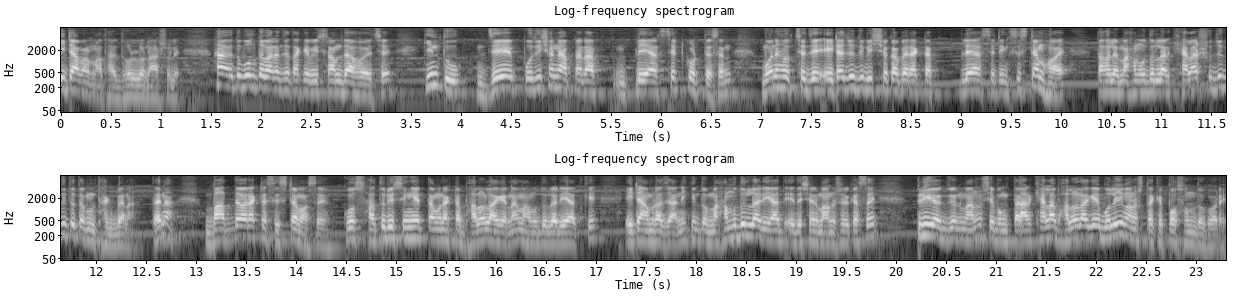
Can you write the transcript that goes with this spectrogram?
এইটা আমার মাথায় ধরলো না আসলে। হ্যাঁ হয়তো বলতে পারেন যে তাকে বিশ্রাম দেওয়া হয়েছে। কিন্তু যে পজিশনে আপনারা প্লেয়ার সেট করতেছেন, মনে হচ্ছে যে এটা যদি বিশ্বকাপের একটা প্লেয়ার সেটিং সিস্টেম হয়, তাহলে মাহমুদুল্লাহর খেলার সুযোগই তো তেমন থাকবে না, তাই না? বাদ দেওয়ার একটা সিস্টেম আছে। কোচ হাতুরি সিংয়ের তেমন একটা ভালো লাগে না মাহমুদুল্লাহ রিয়াদকে, এটা আমরা জানি। কিন্তু মাহমুদুল্লাহ রিয়াদ এদেশের মানুষের কাছে প্রিয় মানুষ এবং তার খেলা ভালো লাগে বলেই মানুষ তাকে পছন্দ করে।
